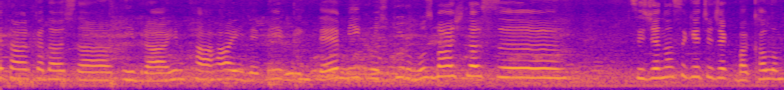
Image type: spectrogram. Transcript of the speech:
Evet arkadaşlar İbrahim Taha ile birlikte Migros turumuz başlasın. Sizce nasıl geçecek bakalım.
